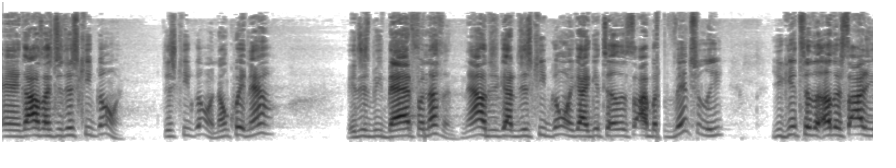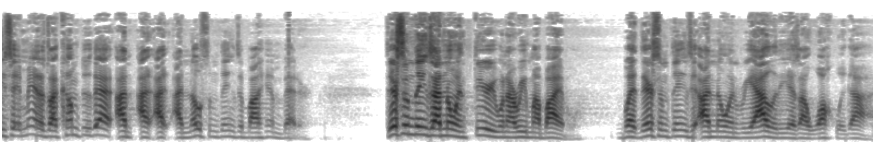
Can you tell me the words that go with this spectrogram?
And God's like, just keep going. Just keep going. Don't quit now. It'd just be bad for nothing. Now you got to just keep going. Got to get to the other side. But eventually, you get to the other side and you say, man, as I come through that, I, I, I know some things about him better. There's some things I know in theory when I read my Bible, but there's some things that I know in reality as I walk with God.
